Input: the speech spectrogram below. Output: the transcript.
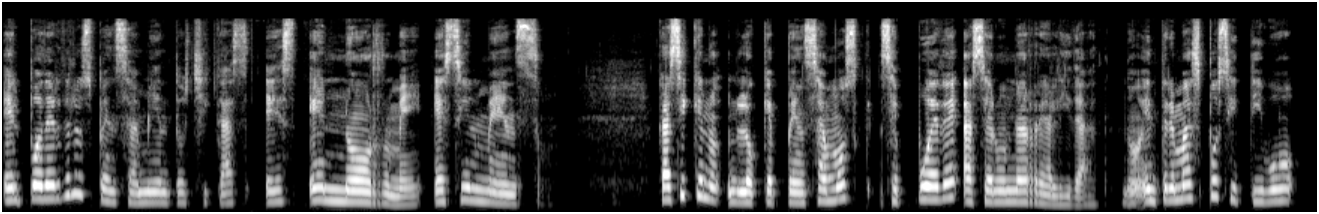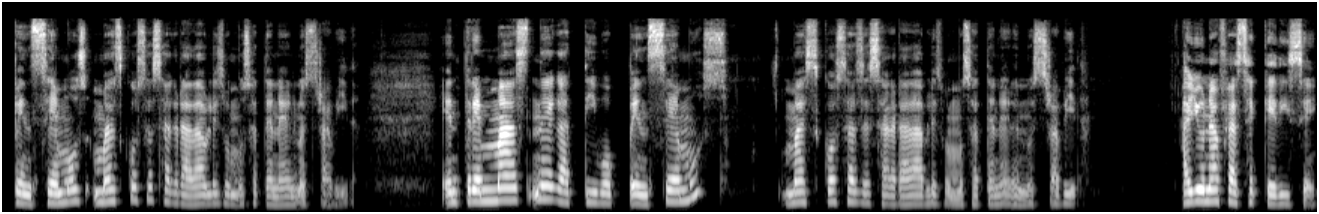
El poder de los pensamientos, chicas, es enorme, es inmenso. Casi que lo que pensamos se puede hacer una realidad, ¿no? Entre más positivo pensemos, más cosas agradables vamos a tener en nuestra vida. Entre más negativo pensemos, más cosas desagradables vamos a tener en nuestra vida. Hay una frase que dice,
